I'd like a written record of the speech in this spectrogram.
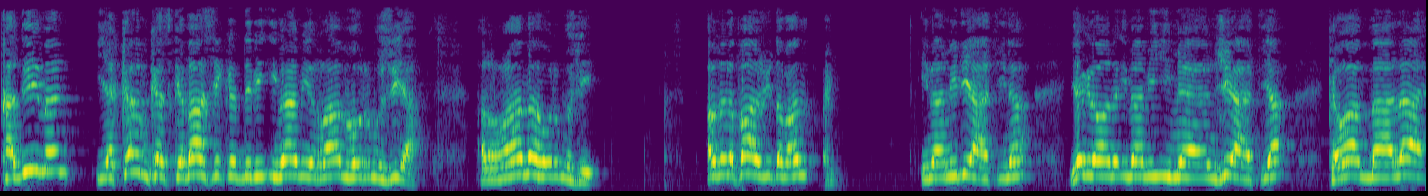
قديما يكام كس كباسي كرد بإمام الرام هرمزية الرام هرمزي. أو لفاجي طبعا إمامي دي هاتينا يقلوا أنا إمامي إيمان جهاتيا كوان ما لا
